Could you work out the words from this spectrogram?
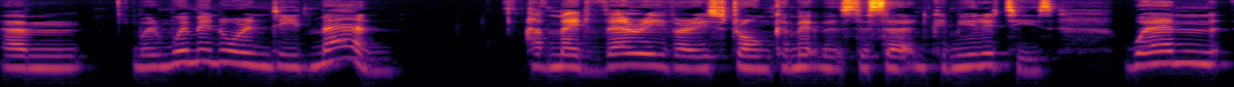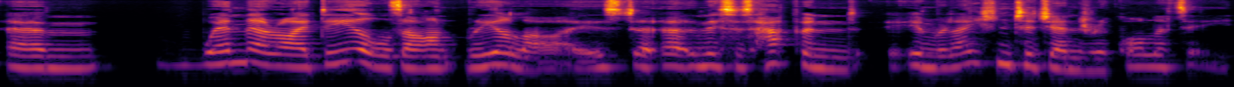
um, when women or indeed men have made very, very strong commitments to certain communities. When um, when their ideals aren't realised, uh, and this has happened in relation to gender equality,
